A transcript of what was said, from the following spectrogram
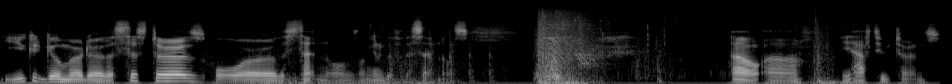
You could go murder the sisters or the sentinels. I'm gonna go for the sentinels. Oh, uh, you have two turns.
